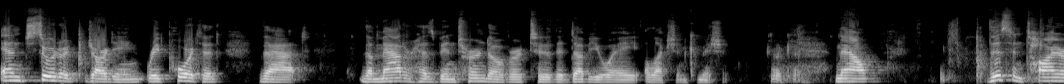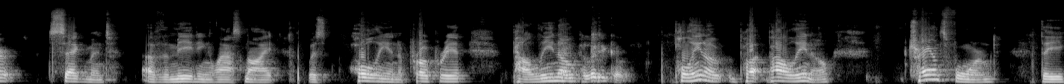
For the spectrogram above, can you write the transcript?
And Stuart Jardine reported that the matter has been turned over to the WA Election Commission. Okay. Now, this entire segment of the meeting last night was wholly inappropriate. Paolino, and political. Paolino, pa- Paolino transformed the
